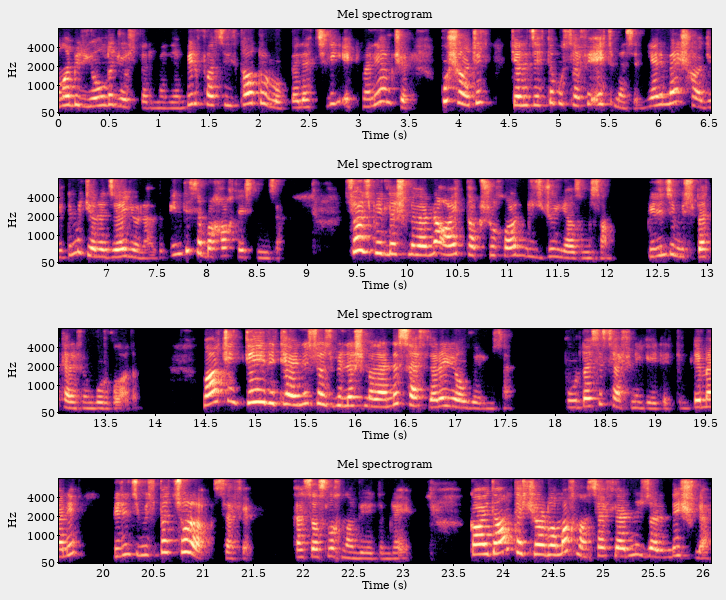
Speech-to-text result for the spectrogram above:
Ona bir yol da göstərməliyəm. Bir fasilitatorluq, bələdçilik etməliyəm ki, bu şagird gələcəkdə bu səhvi etməsin. Yəni mən şagirdimi gələcəyə yönəldim. İndi isə baxaq testimizə. Söz birləşmələrinə aid tapşırıqları düzgün yazmısan. Birinci müsbət tərəfini vurğuladım. Lakin qeyri-təyinli söz birləşmələrində səhvlərə yol vermisən. Burada isə səhvini qeyd etdim. Deməli, birinci müsbət, sonra səhvi. Həssaslıqla verdim rəyi. Qaydanı təkrarlamaqla səhvlərin üzərində işlə.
